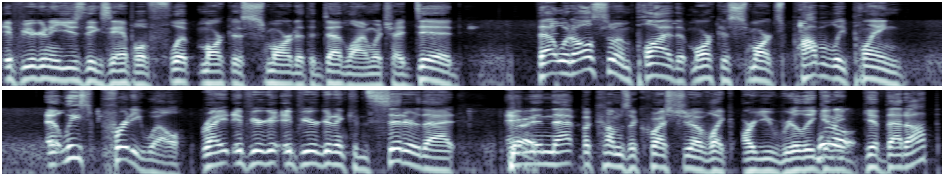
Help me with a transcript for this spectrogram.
if you're going to use the example of flip Marcus Smart at the deadline, which I did, that would also imply that Marcus Smart's probably playing at least pretty well, right? If you're if you're going to consider that, and then that becomes a question of like, are you really going to Well- give that up?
